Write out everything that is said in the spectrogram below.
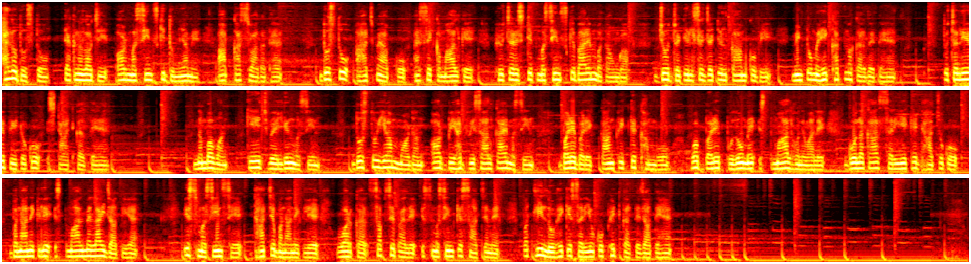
Hello दोस्तों technology और machines की दुनिया में आपका स्वागत है। दोस्तों, आज मैं आपको ऐसे कमाल के फ्यूचरिस्टिक मशीन्स के बारे में बताऊँगा, जो जटिल से जटिल काम को भी मिनटों में ही ख़त्म कर देते हैं। तो चलिए वीडियो को स्टार्ट करते हैं। Number one cage welding machine दोस्तों, यह मॉडर्न और बेहद विशालकाय मशीन बड़े बड़े कंक्रीट के खंभों व बड़े पुलों में इस्तेमाल होने वाले गोलाकार सरिये के ढांचों को बनाने के लिए इस्तेमाल में लाई जाती है। इस मशीन से ढांचे बनाने के लिए वर्कर सबसे पहले इस मशीन के सांचे में पतली लोहे के सरियों को फिट करते जाते हैं।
